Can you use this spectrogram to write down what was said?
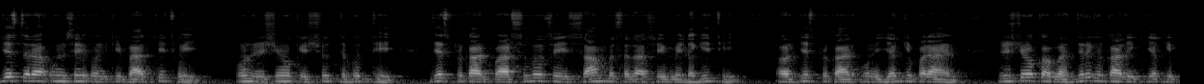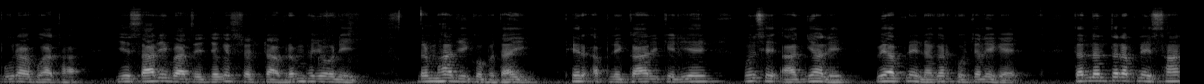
जिस तरह उनसे उनकी बातचीत हुई, उन ऋषियों की शुद्ध बुद्धि जिस प्रकार पार्षदों से ही सांब सदाशिव में लगी थी और जिस प्रकार उन यज्ञपरायण ऋषियों का वह दीर्घकालिक यज्ञ पूरा हुआ था। ये सारी बातें जगत श्रेष्ठा ब्रह्मयोनि ब्रह्मा जी को बताई। फिर अपने कार्य के लिए उनसे आज्ञा ले, वे अपने नगर को चले गए। तदनंतर अपने स्थान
